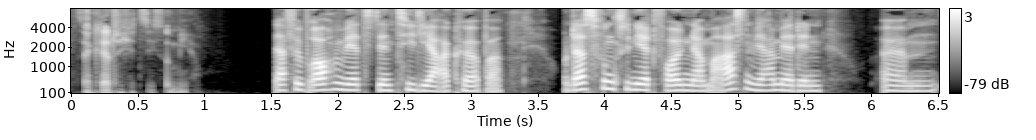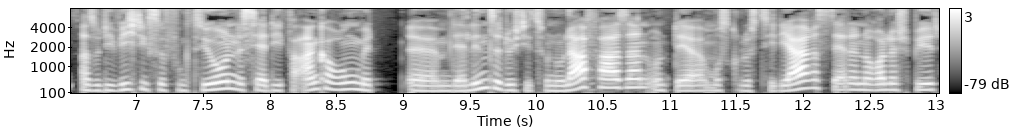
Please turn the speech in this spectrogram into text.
das erklärt euch jetzt nicht so mir. Dafür brauchen wir jetzt den Ziliarkörper. Und das funktioniert folgendermaßen. Wir haben ja den, ähm, also die wichtigste Funktion ist ja die Verankerung mit ähm, der Linse durch die Zonularfasern und der Musculus ciliaris, der da eine Rolle spielt.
